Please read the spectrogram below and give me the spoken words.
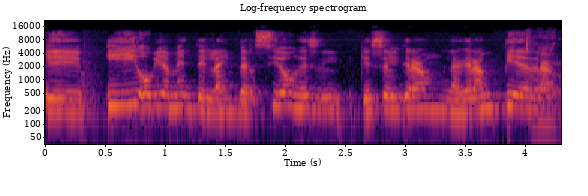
eh, y obviamente la inversión, es el, que es el gran, la gran piedra,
